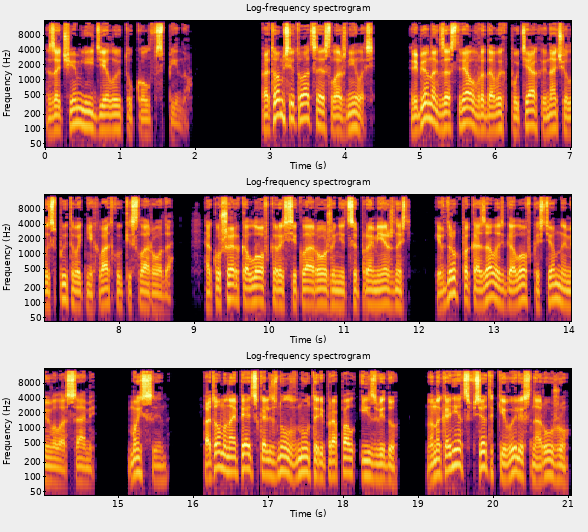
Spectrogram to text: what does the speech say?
зачем ей делают укол в спину. Потом ситуация осложнилась. Ребенок застрял в родовых путях и начал испытывать нехватку кислорода. Акушерка ловко рассекла роженицы промежность, и вдруг показалась головка с темными волосами. Мой сын. Потом он опять скользнул внутрь и пропал из виду, но, наконец, все-таки вылез наружу,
